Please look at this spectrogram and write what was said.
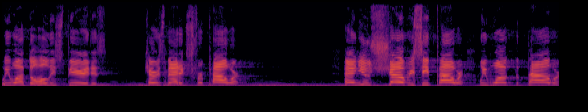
We want the Holy Spirit as charismatics for power. And you shall receive power. We want the power.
